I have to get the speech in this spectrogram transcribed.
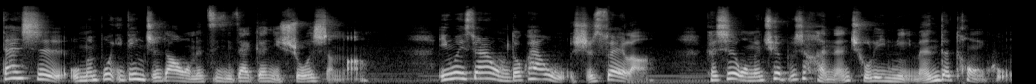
但是我们不一定知道我们自己在跟你说什么，因为虽然我们都快五十岁了，可是我们却不是很能处理你们的痛苦。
